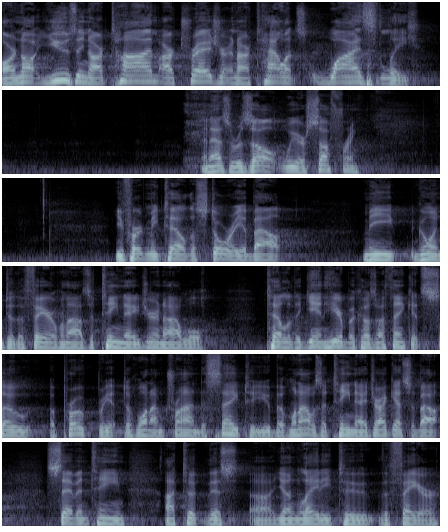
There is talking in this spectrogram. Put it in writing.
are not using our time, our treasure, and our talents wisely. And as a result, we are suffering. You've heard me tell the story about me going to the fair when I was a teenager, and I will tell it again here because I think it's so appropriate to what I'm trying to say to you. But when I was a teenager, I guess about 17, I took this uh, young lady to the fair.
